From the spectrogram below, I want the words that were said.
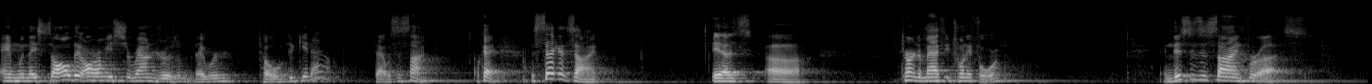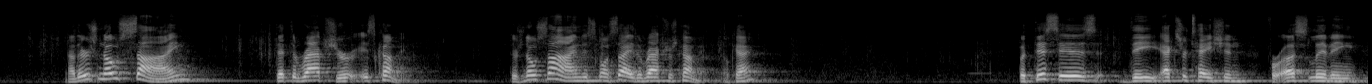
And when they saw the army surround Jerusalem, they were told to get out. That was the sign. Okay, the second sign is uh, turn to Matthew 24. And this is a sign for us. Now, there's no sign that the rapture is coming. There's no sign that's going to say the rapture is coming, okay? But this is the exhortation for us living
